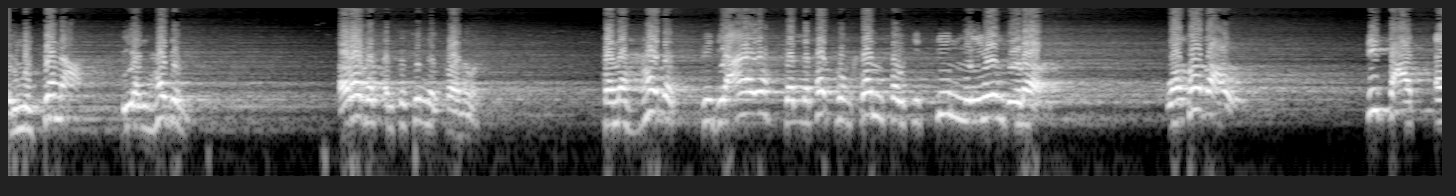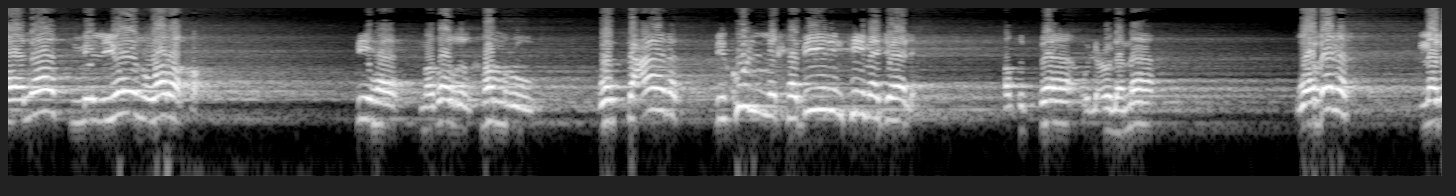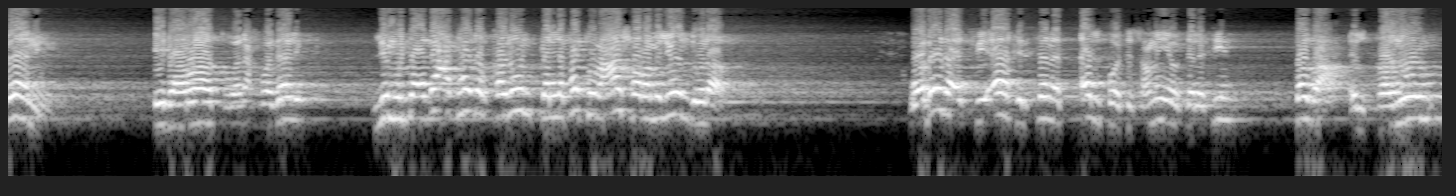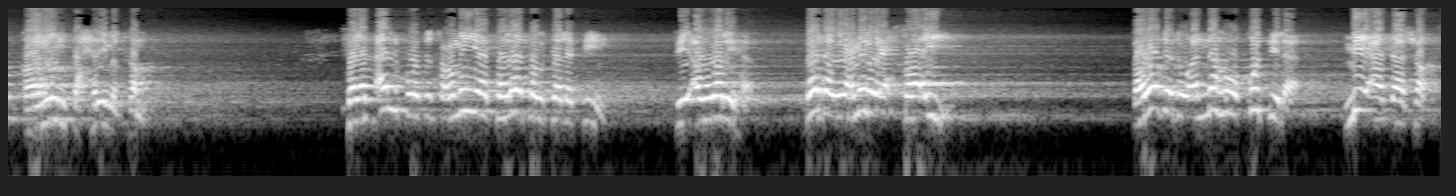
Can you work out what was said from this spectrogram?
المجتمع ينهدم أرادت أن تسن القانون. فمهدت بدعاية كلفتهم 65 مليون دولار. وطبعوا تسعة آلاف مليون ورقة فيها مضار الخمر واستعانت بكل خبير في مجاله. أطباء والعلماء وبنت مباني إدارات ونحو ذلك لمتابعة هذا القانون كلفتهم عشر مليون دولار. وبدأت في آخر سنة 1930 تضع القانون قانون تحريم الخمر. سنة 1933 في أولها بدأوا يعملوا إحصائية فوجدوا أنه قتل مئة شخص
